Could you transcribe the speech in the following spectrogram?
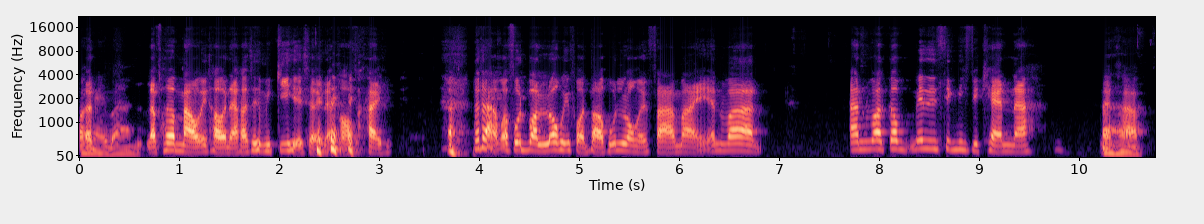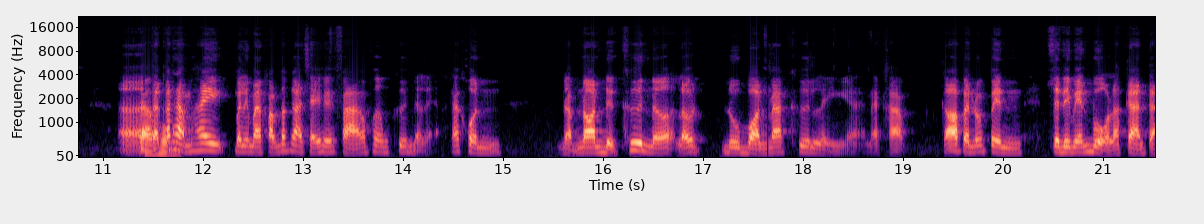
ว่าไงบ้างแล้วเพิ่มเมาส์ให้เขานะเขาชื่อมิกกี้เฉยๆนะขอไปถ้าถามว่าฟุตบอลโลกมีผลต่อหุ้นลงไฟฟ้าไหมอันว่า อันว่าก็ไม่ได้ significant นะนะครับเอ่อครับแต่ก็ผมทำให้ปริมาณความต้องการใช้ไฟฟ้าก็เพิ่มขึ้นนั่นแหละ ถ้าคนแบบนอนดึกขึ้นเนอะแล้วดูบอลมากขึ้นอะไรอย่างเงี้ยนะครับ ก็เป็นว่าเป็น sentiment บวกแล้วกันแต่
